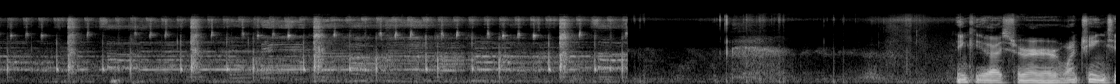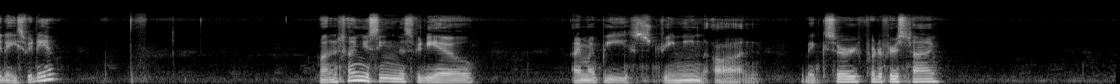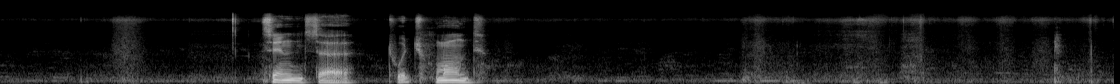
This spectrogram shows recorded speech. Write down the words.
Thank you guys for watching today's video. By the time you're seeing this video, I might be streaming on Mixer for the first time. Since uh, Twitch won't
